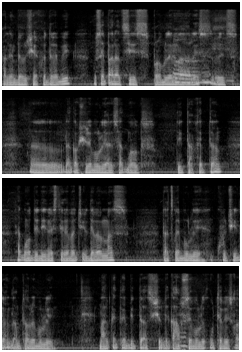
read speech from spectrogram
ძალიან ბევრი შეხვედრები. ნუ სეპარაციის პრობლემა არის ვიც დაკავშირებული არის საკმაოდ დიდ თანხებთან. საკმაოდ დიდი ინვესტირება ჭირდება მას. დაწყებული ქუჩიდან დამთავრებული მარკეტებით და ასე შემდეგ გავსებული ყუთების სხვა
